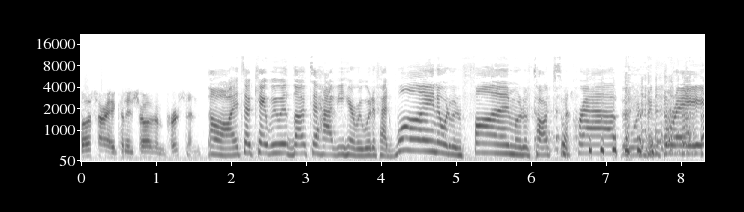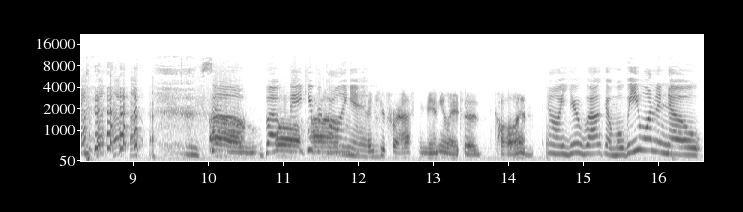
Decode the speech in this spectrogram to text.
so sorry I couldn't show up in person. Oh, it's okay. We would love to have you here. We would have had wine. It would have been fun. We would have talked some crap. It would have been great. so, Um, but well, thank you for um, calling in. Thank you for asking me anyway to call in. Oh, you're welcome. Well, we want to know.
